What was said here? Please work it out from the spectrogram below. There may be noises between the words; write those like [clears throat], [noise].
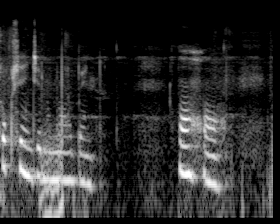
Çok zencinin ol ben. Oho.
